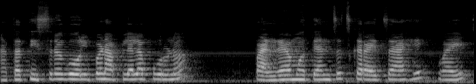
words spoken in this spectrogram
आता तिसरं गोल पण आपल्याला पूर्ण पांढऱ्या मोत्यांचंच करायचं आहे वाईट.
